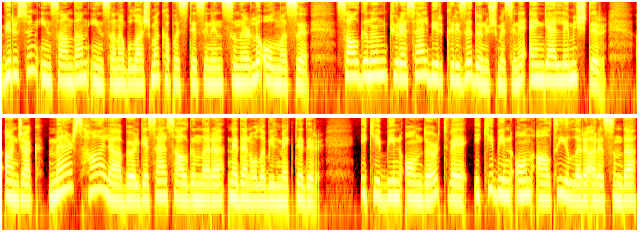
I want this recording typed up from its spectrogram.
virüsün insandan insana bulaşma kapasitesinin sınırlı olması, salgının küresel bir krize dönüşmesini engellemiştir. Ancak MERS hala bölgesel salgınlara neden olabilmektedir. 2014 ve 2016 yılları arasında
